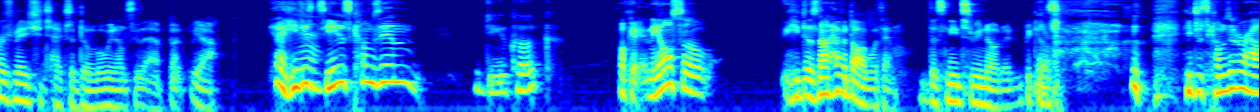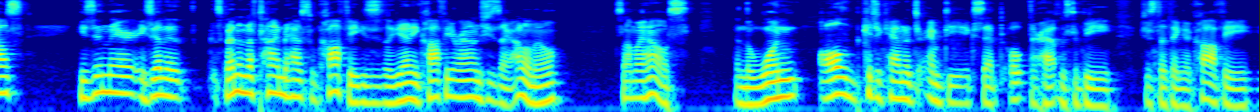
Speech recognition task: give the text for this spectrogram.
or maybe she texted to him, but we don't see that. But yeah, yeah, he just he just comes in. Do you cook? Okay, and he also he does not have a dog with him. this needs to be noted because he just comes into her house. He's in there. He's gonna spend enough time to have some coffee. because He's like, any coffee around?" She's like, "I don't know. It's not my house." And the one, all the kitchen cabinets are empty except oh, there happens to be just a thing of coffee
